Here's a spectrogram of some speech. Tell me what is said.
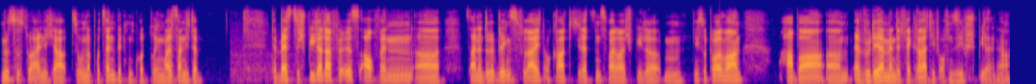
müsstest du eigentlich ja zu 100% Bittenkurt bringen, weil es eigentlich der der beste Spieler dafür ist, auch wenn äh, seine Dribblings vielleicht auch gerade die letzten zwei, drei Spiele mh, hm, nicht so toll waren. Aber ähm, er würde ja im Endeffekt relativ offensiv spielen, ja.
